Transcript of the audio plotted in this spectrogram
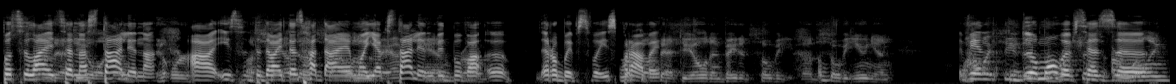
посилається на Сталіна. А із uh, давайте uh, згадаємо, як Сталін відбував uh, е, робив свої справи. uh, Він домовився з, е,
